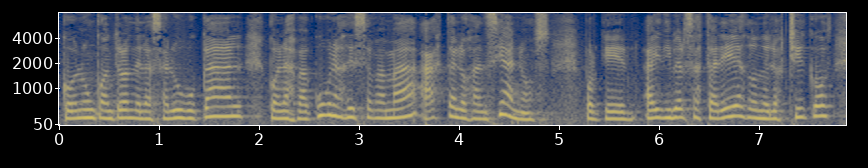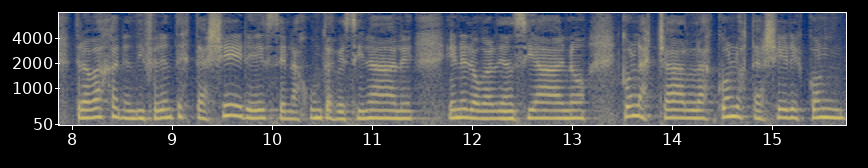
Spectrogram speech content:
con un control de la salud bucal, con las vacunas de esa mamá, hasta los ancianos, porque hay diversas tareas donde los chicos trabajan en diferentes talleres, en las juntas vecinales, en el hogar de ancianos, con las charlas, con los talleres, con,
